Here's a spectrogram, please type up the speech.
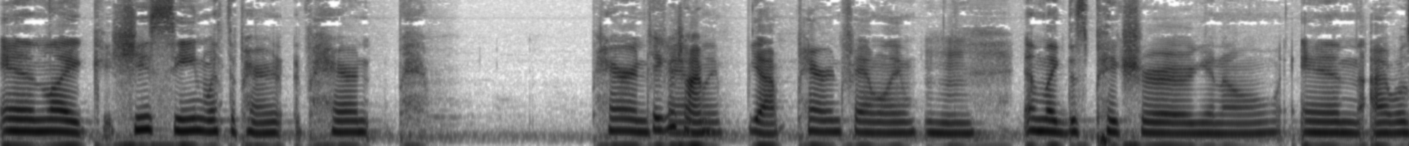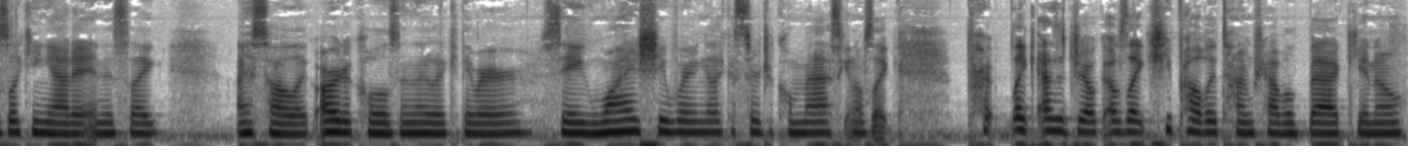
and like she's seen with the parent parent parent Take your family. time. Yeah, parent family. Mm-hmm. And like this picture, you know, and I was looking at it and it's like I saw like articles and they like they were saying why is she wearing like a surgical mask and I was like per, like as a joke I was like she probably time traveled back, you know.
